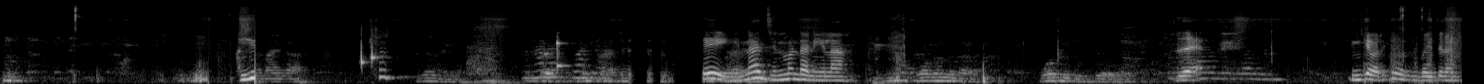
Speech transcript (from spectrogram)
ஏய் என்ன ஜென்மண்டா நீங்களா இங்க வரைக்கும் வருது பைத்திரன்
